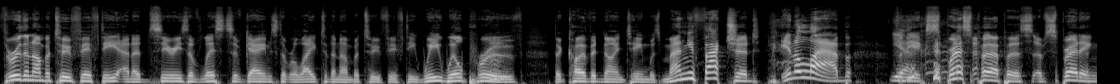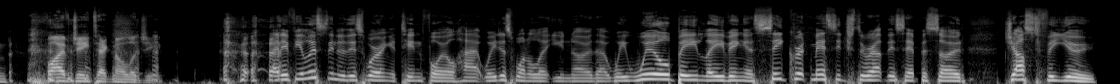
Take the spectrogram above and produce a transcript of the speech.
Through the number 250 and a series of lists of games that relate to the number 250, we will prove that COVID 19 was manufactured in a lab Yeah. for the express purpose of spreading 5G technology. and if you're listening to this wearing a tinfoil hat, we just want to let you know that we will be leaving a secret message throughout this episode just for you.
